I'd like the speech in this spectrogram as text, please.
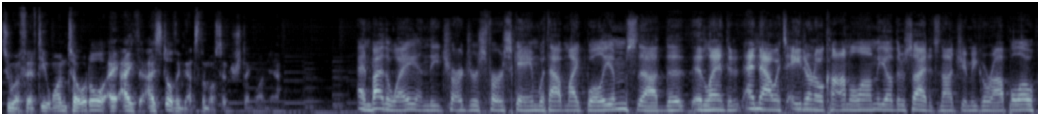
to a 51 total. I, I, I still think that's the most interesting one. Yeah. And by the way, in the Chargers' first game without Mike Williams, uh, the it landed, and now it's Aidan O'Connell on the other side. It's not Jimmy Garoppolo.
